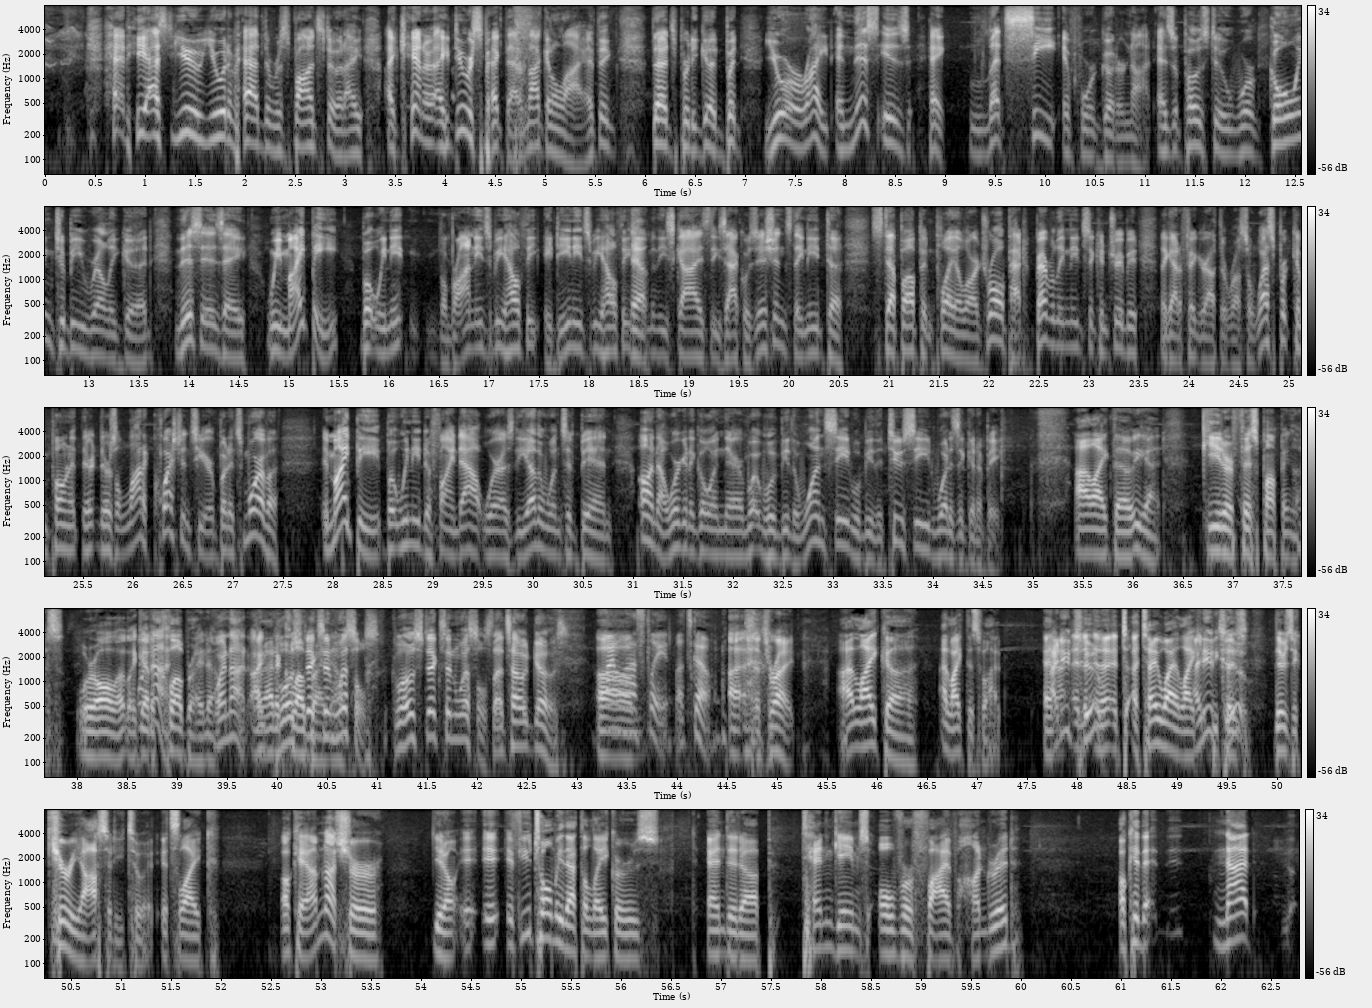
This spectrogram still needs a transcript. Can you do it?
had he asked you, you would have had the response to it. I, I can't. I do respect that. I'm not going to lie. I think that's pretty good. But you are right. And this is, hey, let's see if we're good or not, as opposed to we're going to be really good. This is a we might be, but we need. LeBron needs to be healthy. AD needs to be healthy. Yeah. Some of these guys, these acquisitions, they need to step up and play a large role. Patrick Beverley needs to contribute. They got to figure out the Russell Westbrook component. There, there's a lot of questions here, but it's more of a, it might be, but we need to find out. Whereas the other ones have been, oh no, we're going to go in there. What would be the one seed? Will be the two seed? What is it going to be? I like though. You got Geeter fist pumping us. We're all at, like Why at a club right now. Why not? We're I at a glow club sticks right and now. whistles. Glow sticks and whistles. That's how it goes. Final athlete. Let's go. That's right. I like. Uh, I like this vibe. And I do and- too. and I, I tell you why I like I it do because too. there's a curiosity to it. It's like, okay, I'm not sure. You know, i- i- if you told me that the Lakers ended up ten games over 500, okay, that not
